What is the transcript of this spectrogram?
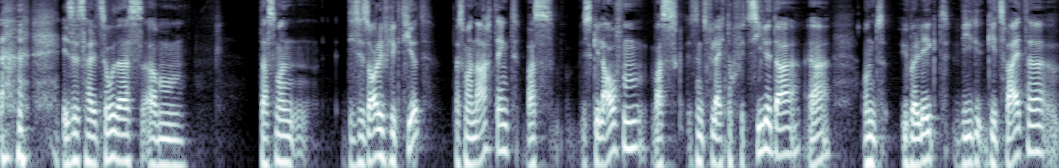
ist es halt so, dass, ähm, dass man die Saison reflektiert, dass man nachdenkt, was ist gelaufen, was sind vielleicht noch für Ziele da, ja, und überlegt, wie geht's weiter,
